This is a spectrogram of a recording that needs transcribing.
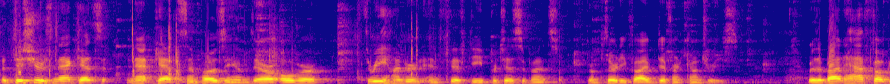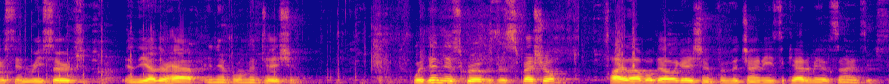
At this year's NatCap Symposium, there are over 350 participants from 35 different countries, with about half focused in research and the other half in implementation. Within this group is a special high-level delegation from the Chinese Academy of Sciences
